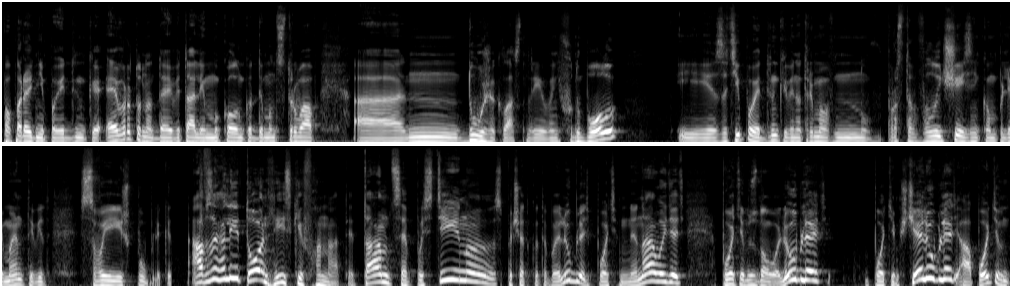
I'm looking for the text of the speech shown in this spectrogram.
Попередні поєдинки Евертона, де Віталій Миколенко демонстрував а, дуже класний рівень футболу. І за ті поєдинки він отримав ну, просто величезні компліменти від своєї ж публіки. А взагалі то англійські фанати. Там це постійно, спочатку тебе люблять, потім ненавидять, потім знову люблять, потім ще люблять, а потім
